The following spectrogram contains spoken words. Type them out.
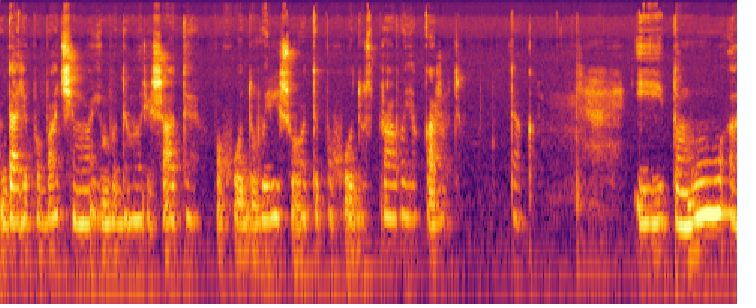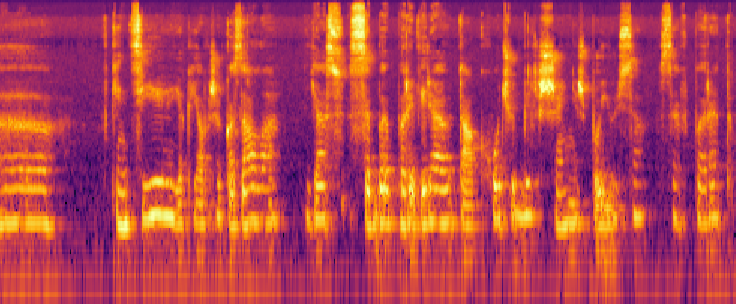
далі побачимо і будемо рішати по ходу, вирішувати по ходу справи, як кажуть. Так. І тому е, в кінці, як я вже казала, я себе перевіряю так, хочу більше, ніж боюся. Все вперед.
